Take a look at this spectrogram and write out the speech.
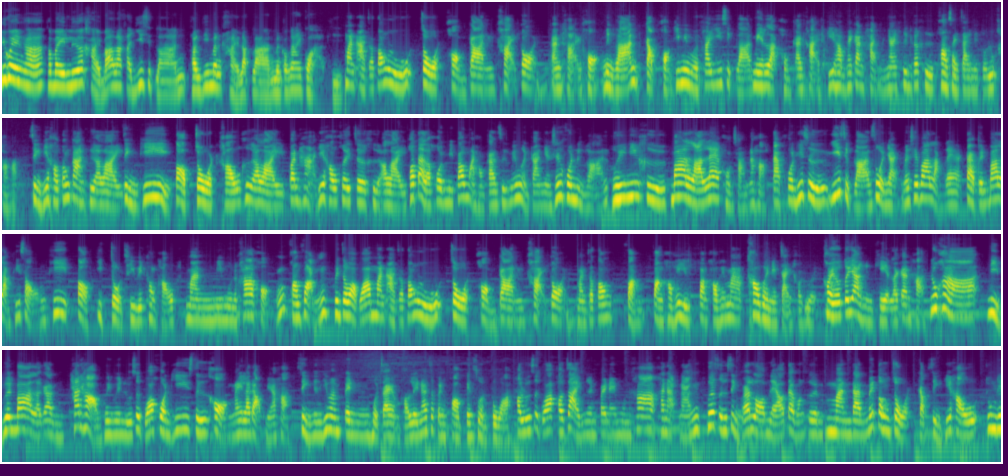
พี่เวนคะทำไมเลือกขายบ้านราคา 20 ล้าน ทั้งที่มันขายหลักล้านมันก็ง่ายกว่าพี่ มันอาจจะต้องรู้โจทย์ของการขายก่อน การขายของ 1 ล้านกับของที่มีมูลค่า 20 ล้าน เมนหลักของการขายที่ทำให้การขายมันง่ายขึ้นก็คือความใส่ใจในตัวลูกค้า สิ่งที่เขาต้องการคืออะไร สิ่งที่ตอบโจทย์เขาคืออะไร ปัญหาที่เขาเคยเจอคืออะไร เพราะแต่ละคนมีเป้าหมายของการซื้อไม่เหมือนกัน อย่างเช่นคน 1 ล้าน เฮ้ยนี่คือบ้านล้านแรกของฉันนะคะ แต่คนที่ซื้อ 20 ล้านส่วนใหญ่ไม่ใช่บ้านหลังแรก แต่เป็นบ้านหลังที่สองที่ตอบอีกโจทย์ชีวิตของเขา มันมีมูลค่าของความฝันคุณจะบอกว่ามันอาจจะต้องรู้โจทย์ของการขายก่อน มันจะต้อง ฟังฟังเขาให้ลึกฟังเขาให้มากเข้าไปในใจเขาด้วย ขอยกตัวอย่างหนึ่งเคสแล้วกันค่ะ ลูกค้าหนีเพื่อนบ้านแล้วกัน ถ้าถามคุณวินรู้สึกว่าคนที่ซื้อของในระดับเนี้ยค่ะ สิ่งหนึ่งที่มันเป็นหัวใจของเขาเลยน่าจะเป็นความเป็นส่วนตัว เขารู้สึกว่าเขาจ่ายเงินไปในมูลค่าขนาดนั้น เพื่อซื้อสิ่งแวดล้อมแล้ว แต่บังเอิญมันดันไม่ตรงโจทย์กับสิ่งที่เขาทุ่มเท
